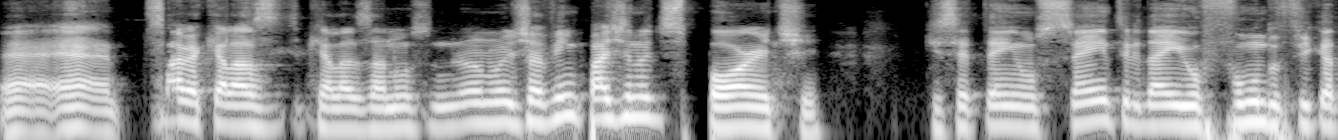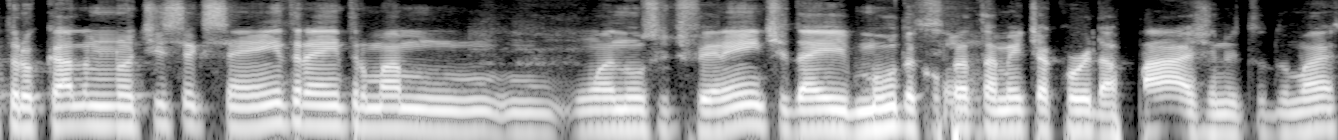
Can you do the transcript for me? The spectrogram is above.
é, sabe aquelas, aquelas anúncios? Eu já vi em página de esporte que você tem um centro e daí o fundo fica trocado na notícia que você entra, entra uma, um, anúncio diferente, daí muda Sim. completamente a cor da página e tudo mais.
